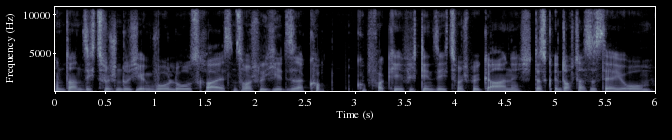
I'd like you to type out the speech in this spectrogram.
Und dann sich zwischendurch irgendwo losreißen. Zum Beispiel hier dieser Kupferkäfig, den sehe ich zum Beispiel gar nicht. Das, doch, das ist der hier oben.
